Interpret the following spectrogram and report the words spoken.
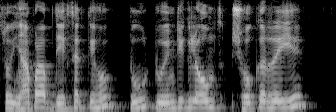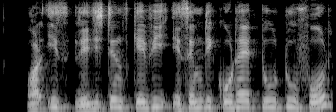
सो यहाँ पर आप देख सकते हो two twenty kilo ohms show कर रही है और इस रेजिस्टेंस के भी एस एम डी कोड है टू टू फोर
